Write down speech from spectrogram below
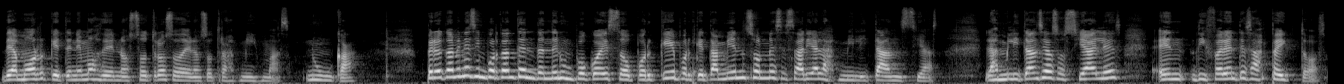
de amor que tenemos de nosotros o de nosotras mismas. Nunca. Pero también es importante entender un poco eso. ¿Por qué? Porque también son necesarias las militancias. Las militancias sociales en diferentes aspectos,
